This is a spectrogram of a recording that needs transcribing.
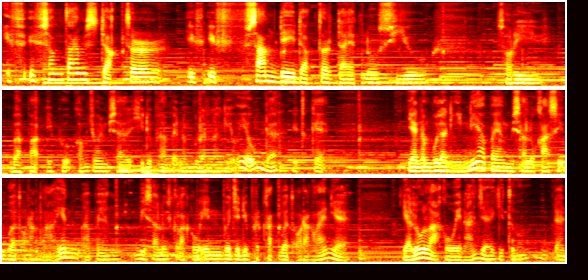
if if sometimes doctor if if someday doctor diagnose you sorry bapak ibu kamu cuma bisa hidup sampai enam bulan lagi oh ya udah gitu kayak ya enam bulan ini apa yang bisa lo kasih buat orang lain apa yang bisa lo lakuin buat jadi berkat buat orang lain ya ya lo lakuin aja gitu dan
